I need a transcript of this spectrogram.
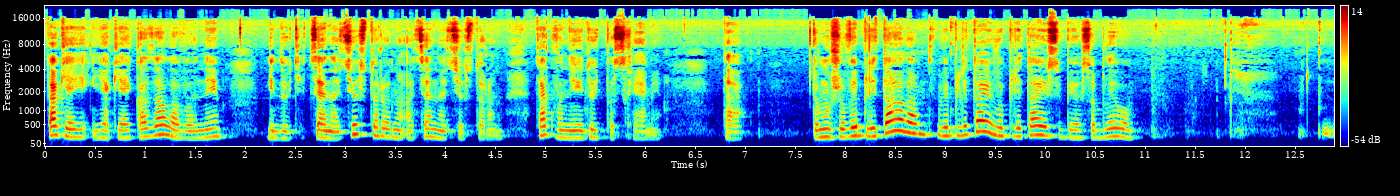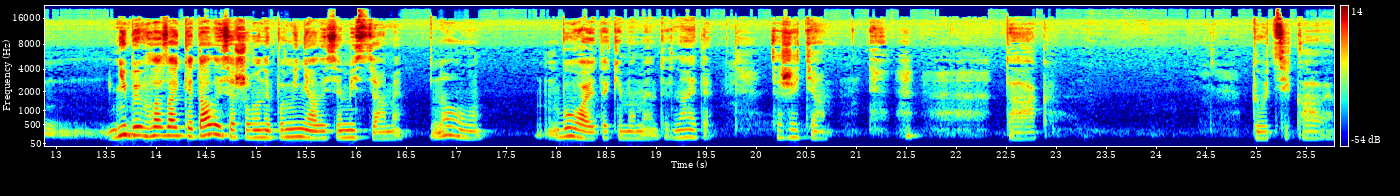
Так, як я і казала, вони йдуть це на цю сторону, а це на цю сторону. Так вони йдуть по схемі. Так. Тому що виплітала, виплітаю, виплітаю собі особливо. Ніби в глаза кидалися, що вони помінялися місцями. Ну, бувають такі моменти, знаєте, це життя. Так. Тут цікаве.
